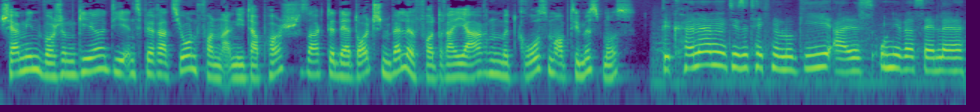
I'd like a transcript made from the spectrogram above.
Shermin Wojemgir, die Inspiration von Anita Posch, sagte der Deutschen Welle vor drei Jahren mit großem Optimismus, Optimismus? Wir können diese Technologie als universelle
